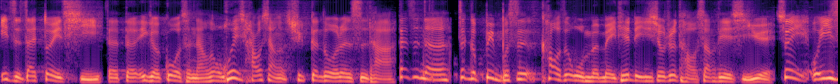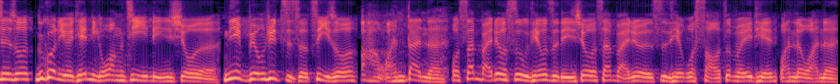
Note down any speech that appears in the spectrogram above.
一直在对齐的的一个过程当中，我会好想去更多的认识他。但是呢，这个并不是靠着我们每天灵修就讨上帝的喜悦。所以我意思是说，如果你有一天你忘记灵修了，你也不用去指责自己说啊，完蛋了，我三百六十五天我只灵修了三百六十四天，我少这么一天，完了完了，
